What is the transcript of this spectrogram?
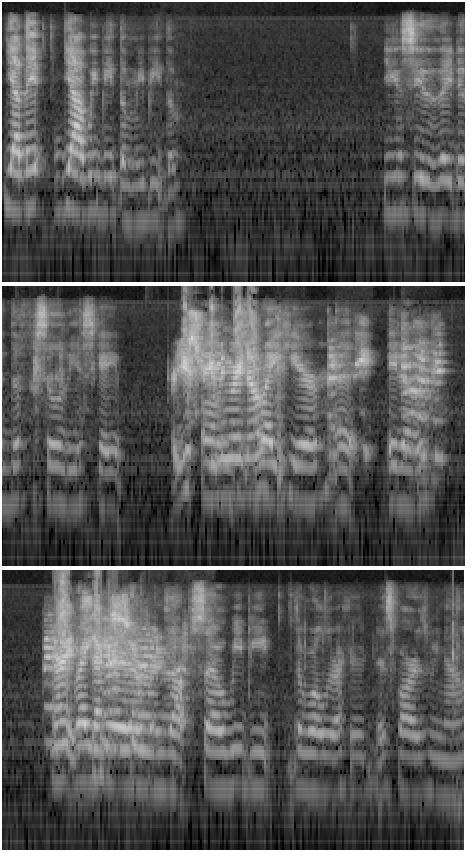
Yeah, they yeah, we beat them. We beat them. You can see that they did the facility escape. Are you streaming right now? right here at 8 Right, Right Zach here it opens up. So we beat the world record as far as we know.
